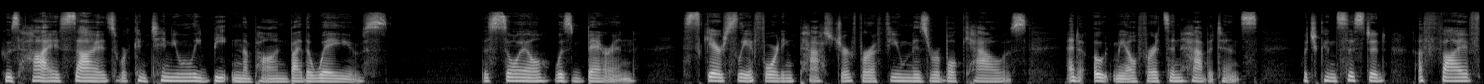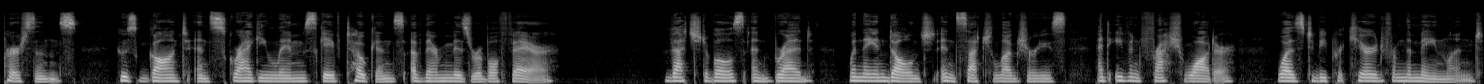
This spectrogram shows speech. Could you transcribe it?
whose high sides were continually beaten upon by the waves. The soil was barren, scarcely affording pasture for a few miserable cows, and oatmeal for its inhabitants, which consisted of five persons, whose gaunt and scraggy limbs gave tokens of their miserable fare. Vegetables and bread, when they indulged in such luxuries, and even fresh water, was to be procured from the mainland,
